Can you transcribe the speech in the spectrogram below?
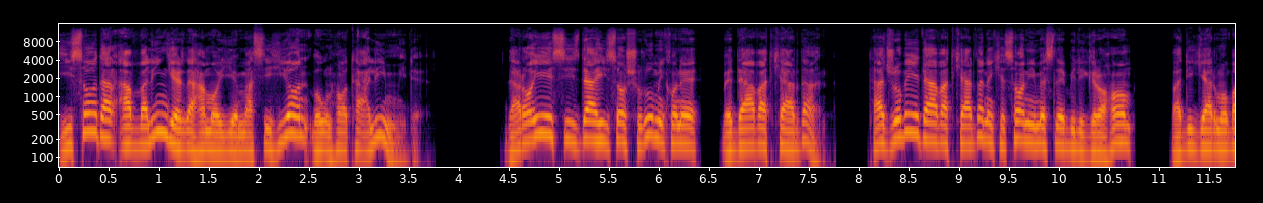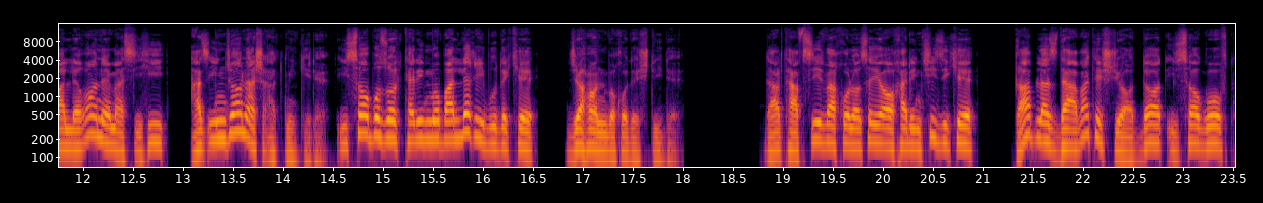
عیسی در اولین گرد همایی مسیحیان به اونها تعلیم میده. در آیه 13 عیسی شروع می‌کنه به دعوت کردن. تجربه دعوت کردن کسانی مثل بیلیگراهام و دیگر مبلغان مسیحی از اینجا نشأت می‌گیره. عیسی بزرگترین مبلغی بوده که جهان به خودش دیده. در تفسیر و خلاصه آخرین چیزی که قبل از دعوتش یاد داد عیسی گفت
